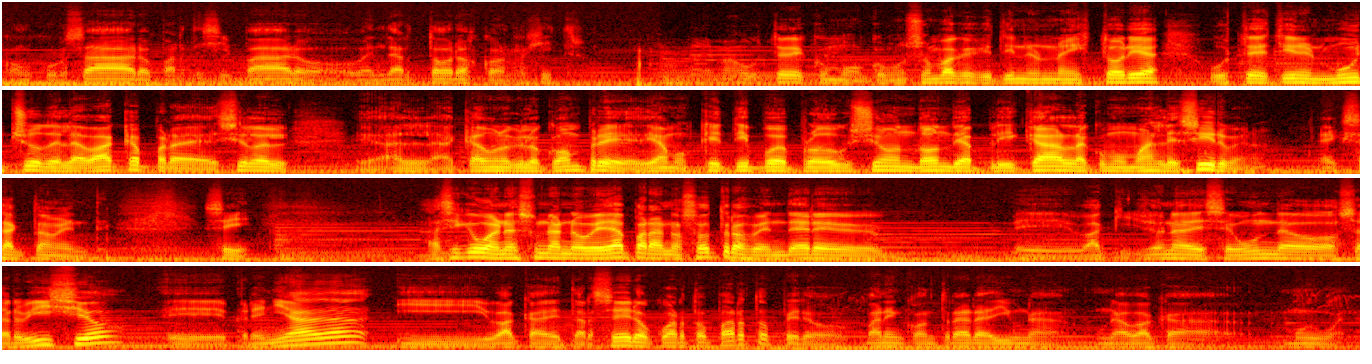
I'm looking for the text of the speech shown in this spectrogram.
concursar o participar o, o vender toros con registro. Además ustedes como, como son vacas que tienen una historia, ustedes tienen mucho de la vaca para decirle al, al, a cada uno que lo compre, digamos, qué tipo de producción, dónde aplicarla, cómo más le sirve, ¿no? Exactamente, sí. Así que bueno, es una novedad para nosotros vender eh, eh, vaquillona de segundo servicio, eh, preñada y vaca de tercero o cuarto parto, pero van a encontrar ahí una, una vaca muy buena.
